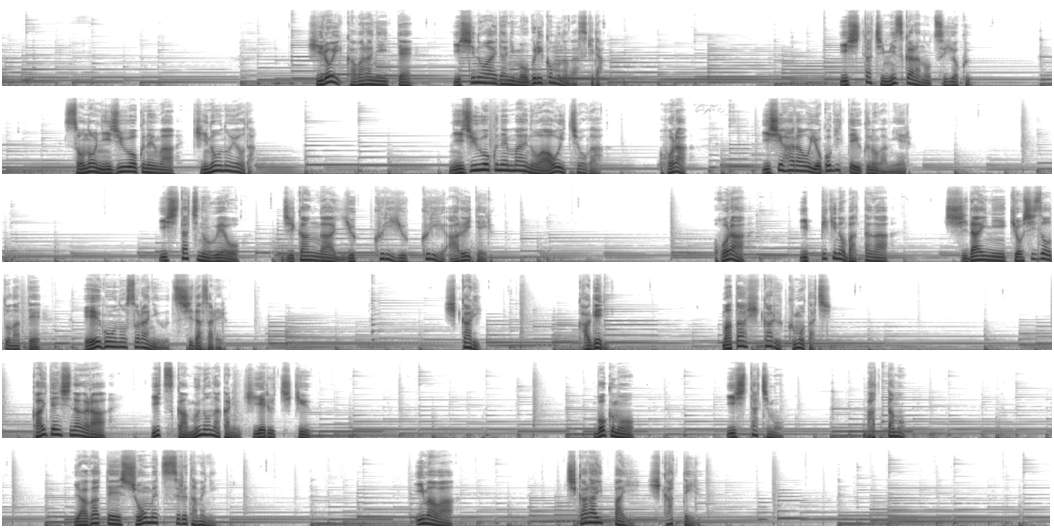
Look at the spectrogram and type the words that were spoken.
広い河原に行って石の間に潜り込むのが好きだ。石たち自らの追憶。その20億年は昨日のようだ。20億年前の青い蝶がほら石原を横切ってゆくのが見える。石たちの上を時間がゆっくりゆっくり歩いている。ほら一匹のバッタが次第に巨子像となって永劫の空に映し出される。光陰りまた光る雲たち。回転しながらいつか無の中に消える地球。僕も石たちもバッタもやがて消滅するために今は力いっぱい光っている。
